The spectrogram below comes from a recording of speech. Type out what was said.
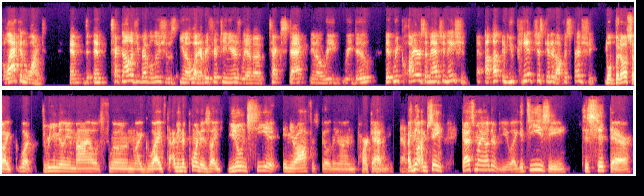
black and white, and and technology revolutions. You know what? Every 15 years we have a tech stack. You know, re, redo. It requires imagination. Uh, uh, you can't just get it off a spreadsheet. Well, but also like what three million miles flown, like life. I mean, the point is like you don't see it in your office building on Park Avenue. Absolutely. I know. I'm saying that's my other view. Like it's easy to sit there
